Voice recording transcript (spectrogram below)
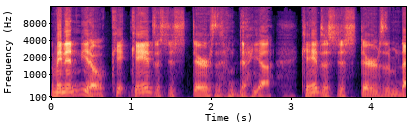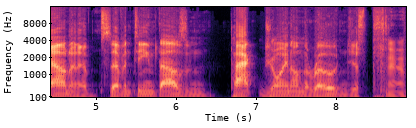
I mean, and you know, K- Kansas just stares them. d- Yeah, Kansas just stares them down in a seventeen thousand pack joint on the road, and just Yeah.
